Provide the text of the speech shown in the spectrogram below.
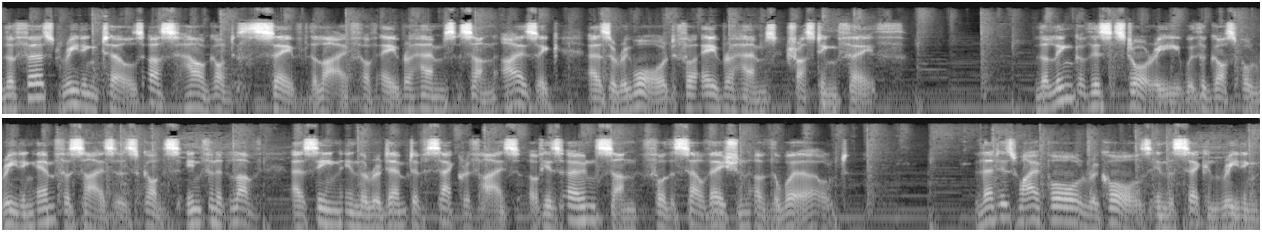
The first reading tells us how God saved the life of Abraham's son Isaac, as a reward for Abraham's trusting faith. The link of this story with the Gospel reading emphasizes God's infinite love, as seen in the redemptive sacrifice of his own Son for the salvation of the world. That is why Paul recalls in the second reading,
